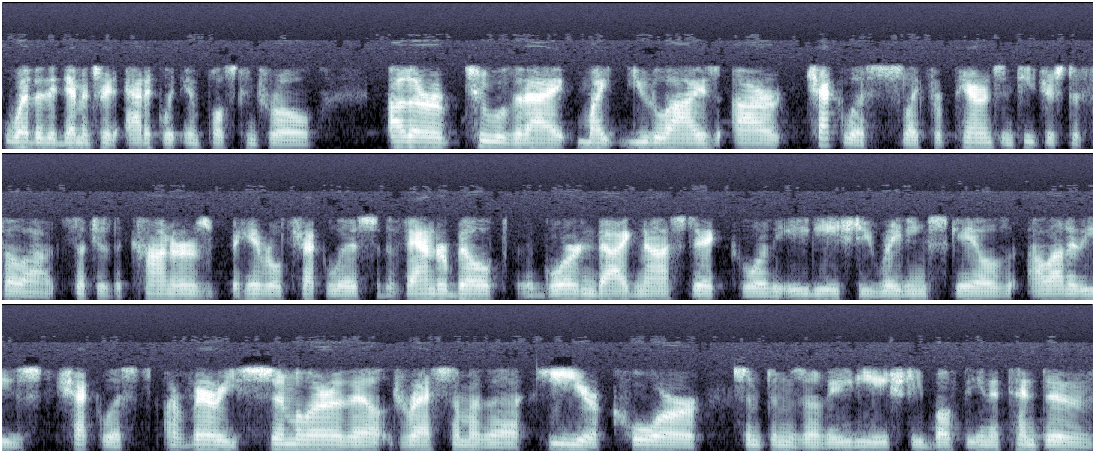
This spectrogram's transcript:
whether they demonstrate adequate impulse control. Other tools that I might utilize are checklists, like for parents and teachers to fill out, such as the Conners behavioral checklist, the Vanderbilt, the Gordon diagnostic, or the ADHD rating scales. A lot of these checklists are very similar. They'll address some of the key or core symptoms of ADHD, both the inattentive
